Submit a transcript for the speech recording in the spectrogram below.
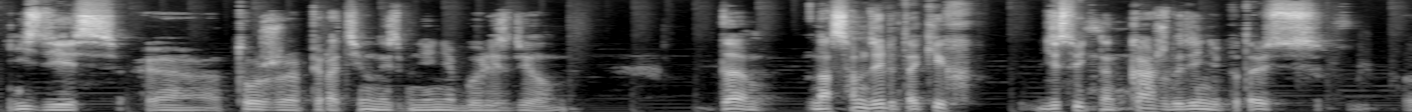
И здесь э, тоже оперативные изменения были сделаны. Да, на самом деле таких действительно каждый день я пытаюсь э,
